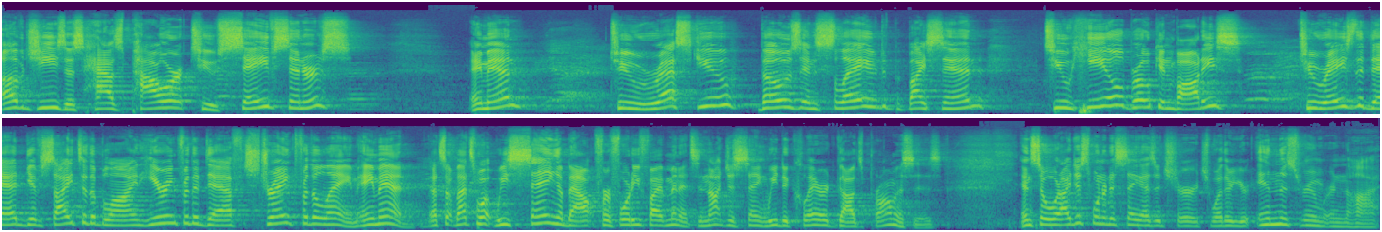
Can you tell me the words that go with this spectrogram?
of Jesus has power to save sinners, amen, to rescue those enslaved by sin, to heal broken bodies to raise the dead, give sight to the blind, hearing for the deaf, strength for the lame. Amen. That's, that's what we sang about for 45 minutes, and not just saying, we declared God's promises. And so, what I just wanted to say as a church, whether you're in this room or not,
